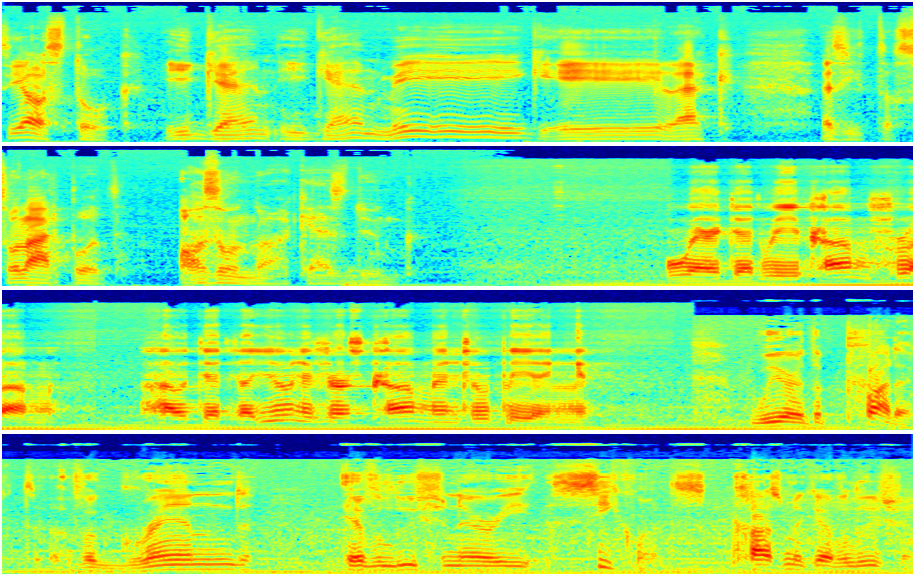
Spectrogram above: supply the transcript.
Sziasztok! Igen, igen, még élek. Ez itt a SolarPod, azonnal kezdünk. Where did we come from? How did the universe come into being? We are the product of a grand evolutionary sequence, cosmic evolution.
